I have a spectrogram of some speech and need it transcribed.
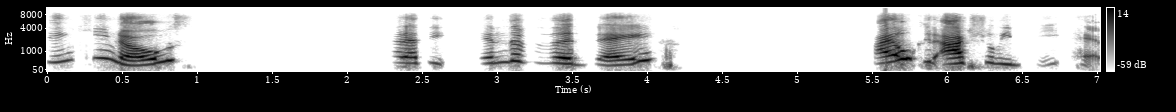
think he knows that at the end of the day, Kyle could actually beat him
